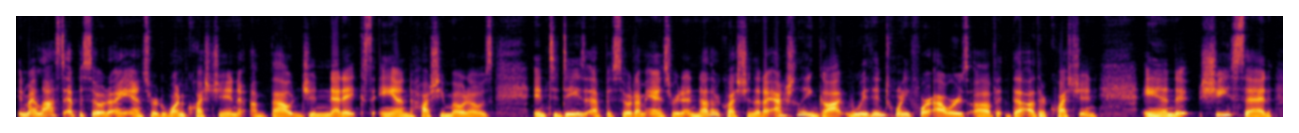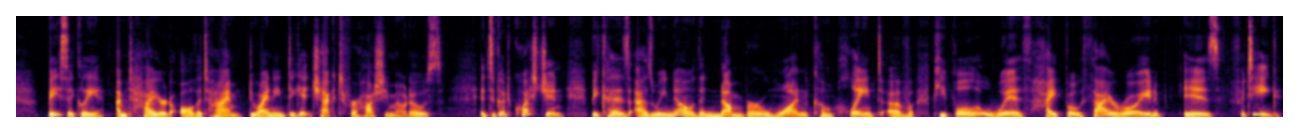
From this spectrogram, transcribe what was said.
In my last episode, I answered one question about genetics and Hashimoto's. In today's episode, I'm answering another question that I actually got within 24 hours of the other question. And she said, basically, I'm tired all the time. Do I need to get checked for Hashimoto's? It's a good question because, as we know, the number one complaint of people with hypothyroid is fatigue.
